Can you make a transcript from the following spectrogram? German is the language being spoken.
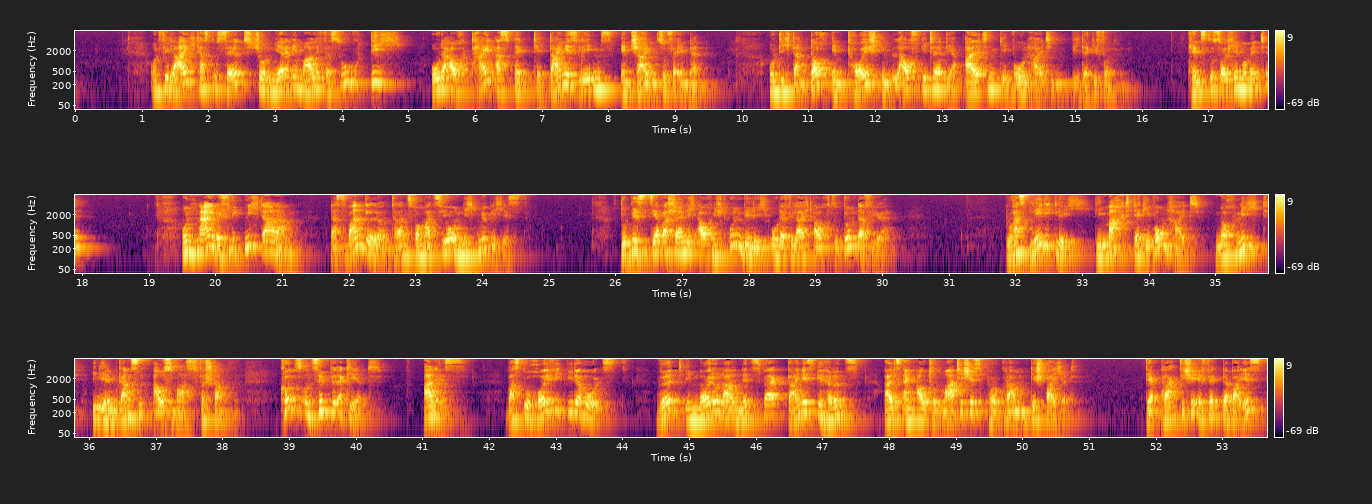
Und vielleicht hast du selbst schon mehrere Male versucht, dich oder auch Teilaspekte deines Lebens entscheidend zu verändern und dich dann doch enttäuscht im Laufgitter der alten Gewohnheiten wiedergefunden. Kennst du solche Momente? Und nein, es liegt nicht daran, dass Wandel und Transformation nicht möglich ist. Du bist sehr wahrscheinlich auch nicht unwillig oder vielleicht auch zu dumm dafür. Du hast lediglich die Macht der Gewohnheit noch nicht in ihrem ganzen Ausmaß verstanden. Kurz und simpel erklärt, alles, was du häufig wiederholst, wird im neuronalen Netzwerk deines Gehirns als ein automatisches Programm gespeichert. Der praktische Effekt dabei ist,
